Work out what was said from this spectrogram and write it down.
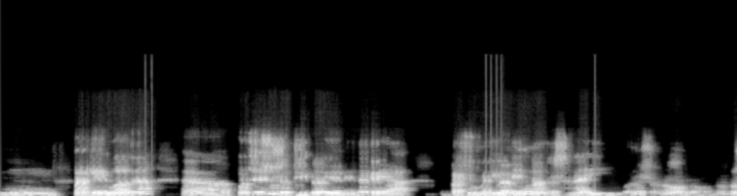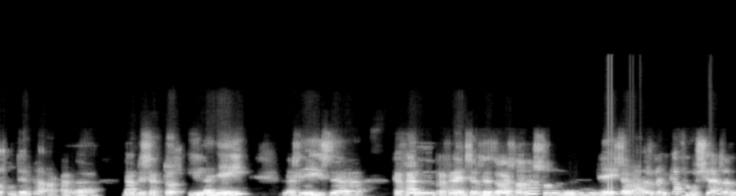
Mm, perquè l'altre eh, pot ser susceptible, evidentment, de crear performativament un altre escenari. I, bueno, això no, no, no, no es contempla per part d'amplis sectors i la llei, les lleis eh, que fan referència als drets de les dones són lleis a vegades una mica fluixes en,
